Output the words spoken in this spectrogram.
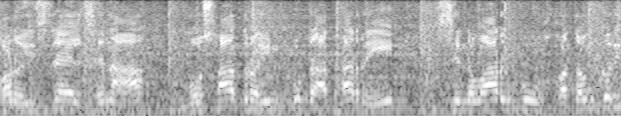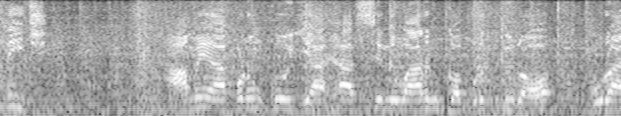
कौन इज्राएल सेना मोसाद्र इनपुट आधार रे सिनवार को खत्म कर आम आपण को यह सिनवार मृत्युर पूरा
